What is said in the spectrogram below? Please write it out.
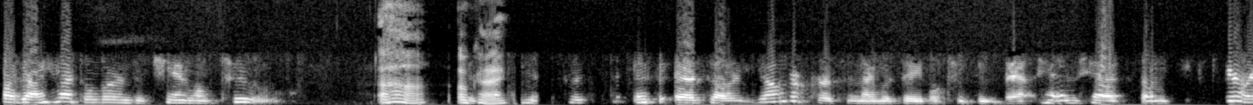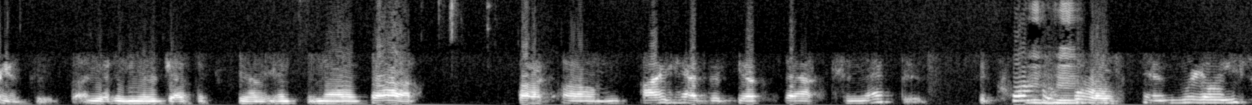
But I had to learn to channel too. Uh huh. Okay. As, as a younger person, I was able to do that and had some experiences. I had a near-death experience and all of that. But um, I had to get that connected. The corporate mm-hmm. world can really,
